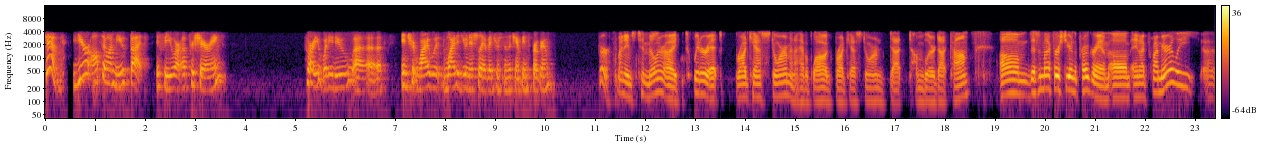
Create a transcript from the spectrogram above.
Tim, you're also on mute, but if you are up for sharing, who are you? What do you do? Uh, why would why did you initially have interest in the Champions program? Sure. My name's Tim Miller. I Twitter at Broadcast Storm, and I have a blog, broadcaststorm.tumblr.com. Um, this is my first year in the program, um, and I primarily uh,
